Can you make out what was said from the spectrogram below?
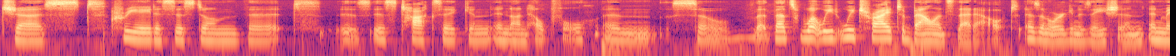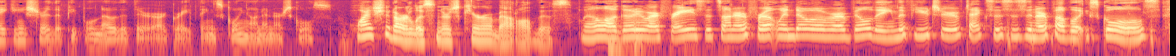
just create a system that is, is toxic and, and unhelpful. And so that, that's what we, we try to balance that out as an organization and making sure that people know that there are great things going on in our schools. Why should our listeners care about all this? Well, I'll go to our phrase that's on our front window of our building. The future of Texas is in our public schools.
